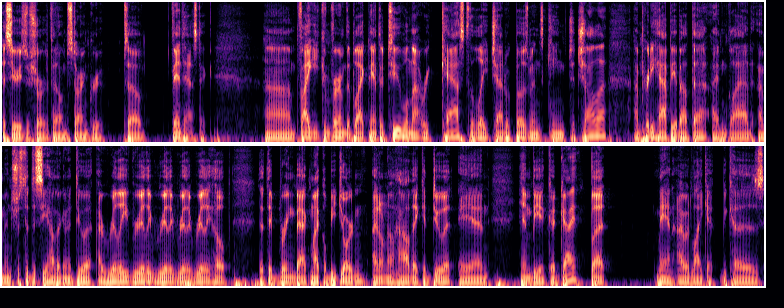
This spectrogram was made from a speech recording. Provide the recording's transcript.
a series of short films starring Groot. So fantastic. Um, Feige confirmed that Black Panther 2 will not recast the late Chadwick Boseman's King T'Challa. I'm pretty happy about that. I'm glad. I'm interested to see how they're going to do it. I really, really, really, really, really hope that they bring back Michael B. Jordan. I don't know how they could do it and him be a good guy, but man, I would like it because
